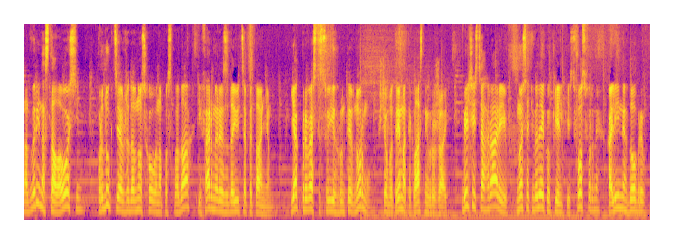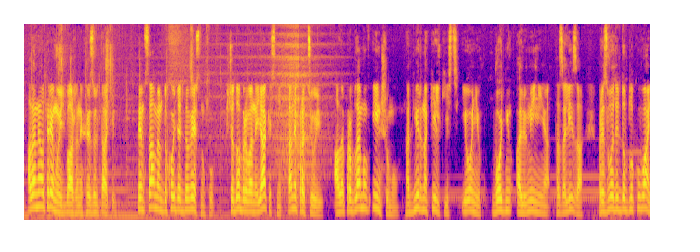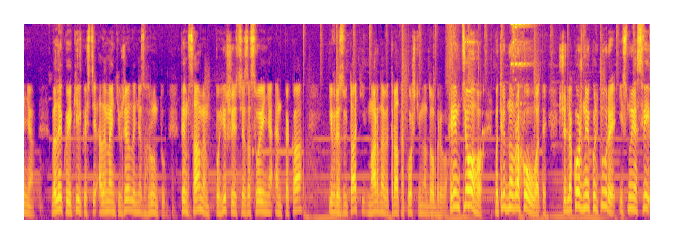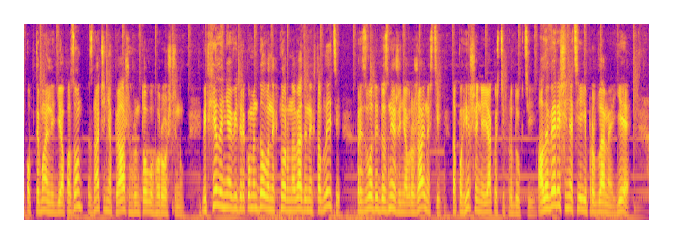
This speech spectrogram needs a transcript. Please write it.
На дворі настала осінь, продукція вже давно схована по складах, і фермери задаються питанням, як привести свої ґрунти в норму, щоб отримати класний врожай. Більшість аграріїв вносять велику кількість фосфорних, калійних добрив, але не отримують бажаних результатів. Тим самим доходять до висновку, що добрива неякісні та не працюють. Але проблема в іншому: надмірна кількість іонів водню, алюмінія та заліза призводить до блокування великої кількості елементів живлення з ґрунту. Тим самим погіршується засвоєння НПК і в результаті марна витрата коштів на добрива. Крім цього, потрібно враховувати, що для кожної культури існує свій оптимальний діапазон значення pH ґрунтового розчину. Відхилення від рекомендованих норм наведених в таблиці призводить до зниження врожайності та погіршення якості продукції. Але вирішення цієї проблеми є.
